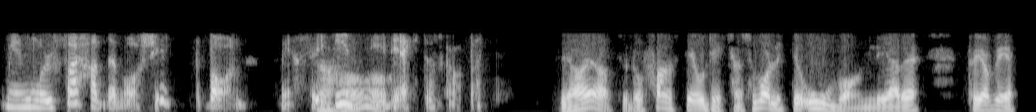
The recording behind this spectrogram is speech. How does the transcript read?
min morfar hade varsitt barn med sig Jaha. in i det äktenskapet. Ja, ja, så då fanns det, och det kanske var lite ovanligare. För jag vet,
